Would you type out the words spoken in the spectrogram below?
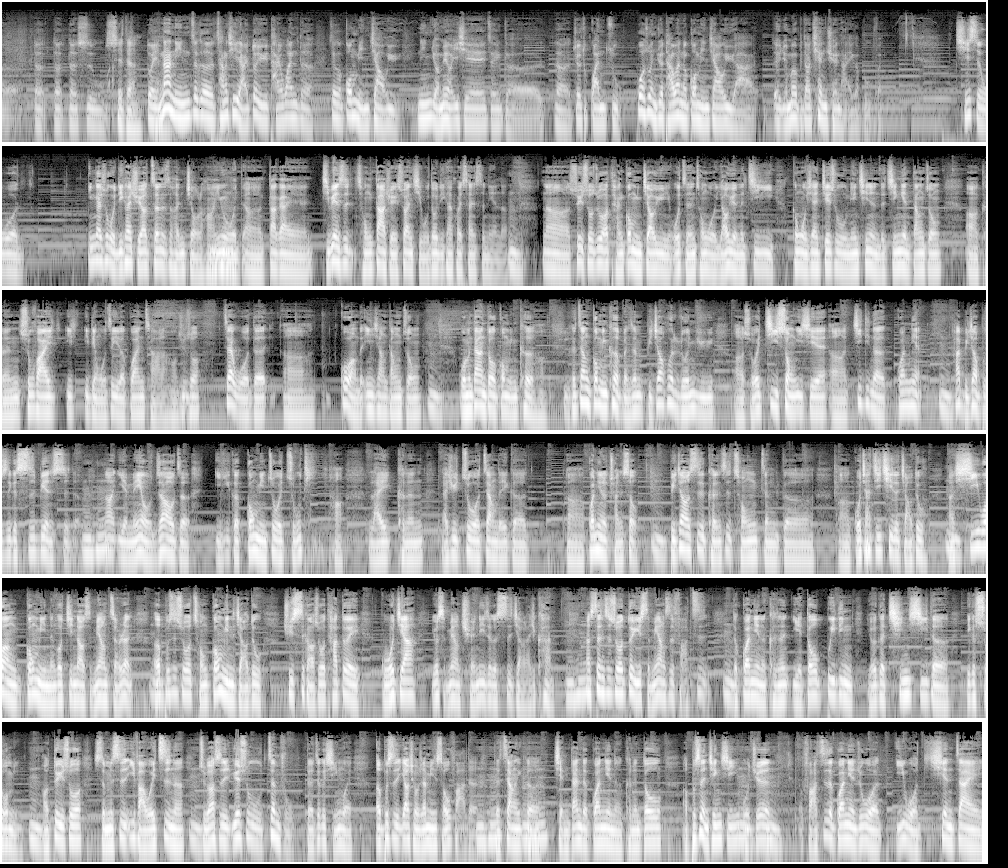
的的的事物吧？是的，对。那您这个长期以来对于台湾的这个公民教育，您有没有一些这个呃，就是关注，或者说你觉得台湾的公民教育啊，呃，有没有比较欠缺哪一个部分？其实我应该说，我离开学校真的是很久了哈，因为我呃，大概即便是从大学算起，我都离开快三十年了。嗯，那所以说，如果要谈公民教育，我只能从我遥远的记忆，跟我现在接触年轻人的经验当中啊，可能抒发一一一点我自己的观察了哈，就是说，在我的呃。过往的印象当中，嗯，我们当然都有公民课哈，可这样公民课本身比较会沦于呃所谓寄送一些呃既定的观念，嗯，它比较不是一个思辨式的，嗯哼，那也没有绕着以一个公民作为主体哈来可能来去做这样的一个呃观念的传授，嗯，比较是可能是从整个呃国家机器的角度啊，希望公民能够尽到什么样责任，而不是说从公民的角度。去思考说他对国家有什么样权利这个视角来去看，嗯那甚至说对于什么样是法治的观念呢，可能也都不一定有一个清晰的一个说明。嗯好，对于说什么是依法为治呢？主要是约束政府的这个行为，而不是要求人民守法的的这样一个简单的观念呢，可能都啊不是很清晰。我觉得法治的观念，如果以我现在。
